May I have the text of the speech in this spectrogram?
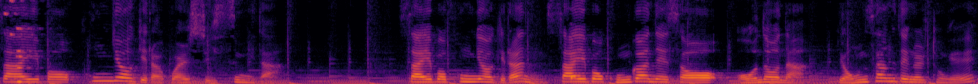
사이버 폭력이라고 할 수 있습니다. 사이버 폭력이란 사이버 공간에서 언어나 영상 등을 통해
